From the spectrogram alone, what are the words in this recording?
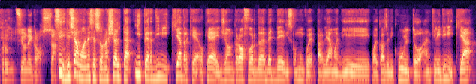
produzione grossa. Sì, diciamo nel senso una scelta iper di nicchia perché ok, John Crawford e Bette Davis comunque parliamo di qualcosa di culto anche lì di nicchia,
